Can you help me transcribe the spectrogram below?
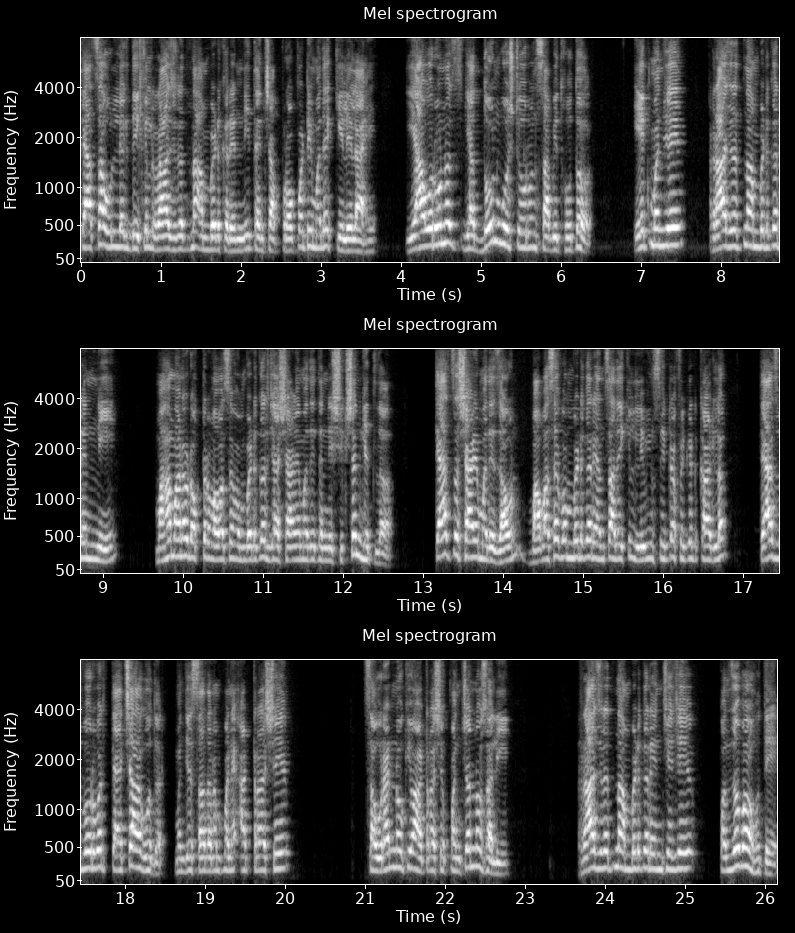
त्याचा उल्लेख देखील राजरत्न आंबेडकर यांनी त्यांच्या प्रॉपर्टीमध्ये केलेला आहे. यावरूनच या दोन गोष्टीवरून साबित होतं. एक म्हणजे राजरत्न आंबेडकर यांनी महामानव डॉक्टर बाबासाहेब आंबेडकर ज्या शाळेमध्ये त्यांनी शिक्षण घेतलं त्याच शाळेमध्ये जाऊन बाबासाहेब आंबेडकर यांचा देखील लिव्हिंग सर्टिफिकेट काढलं. त्याचबरोबर त्याच्या अगोदर म्हणजे साधारणपणे अठराशे चौऱ्याण्णव किंवा अठराशे पंच्याण्णव साली राजरत्न आंबेडकर यांचे जे पंजोबा होते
